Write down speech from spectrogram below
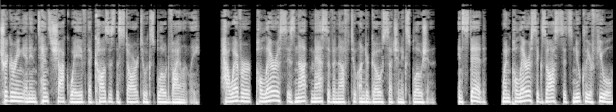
triggering an intense shock wave that causes the star to explode violently. However, Polaris is not massive enough to undergo such an explosion. Instead, when Polaris exhausts its nuclear fuel,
